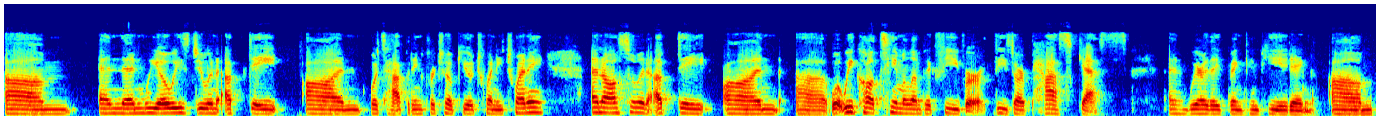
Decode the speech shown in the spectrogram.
um, and then we always do an update on what's happening for Tokyo 2020 and also an update on uh, what we call Team Olympic Fever. These are past guests and where they've been competing. Um,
